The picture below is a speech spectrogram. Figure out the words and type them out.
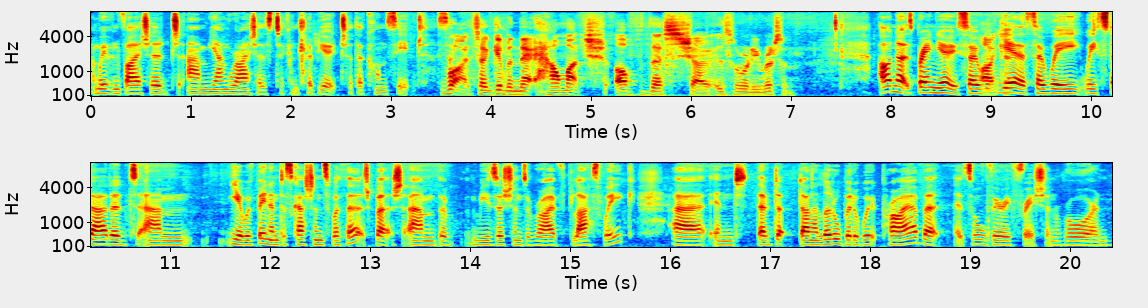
And we've invited um, young writers to contribute to the concept. So right, so given that, how much of this show is already written? Oh no, it's brand new. So okay. yeah, so we we started um, yeah, we've been in discussions with it, but um, the musicians arrived last week uh, and they've done a little bit of work prior, but it's all very fresh and raw and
